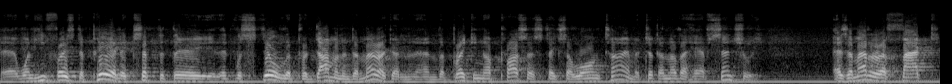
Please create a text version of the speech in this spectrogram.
uh, when he first appeared, except that there, it was still the predominant America, and, and the breaking up process takes a long time. It took another half century. As a matter of fact,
